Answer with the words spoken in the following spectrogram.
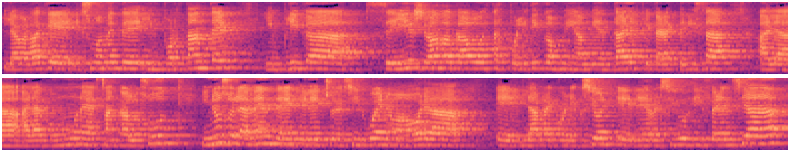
la verdad que es sumamente importante, implica seguir llevando a cabo estas políticas medioambientales que caracteriza a la, comuna de San Carlos Sud y no solamente es el hecho de decir, bueno, ahora eh, la recolección eh, de residuos diferenciada,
